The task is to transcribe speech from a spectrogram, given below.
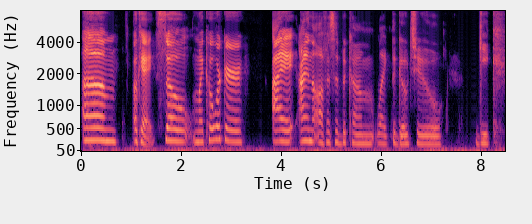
Um, Okay, so my coworker, I I in the office have become like the go-to geek.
